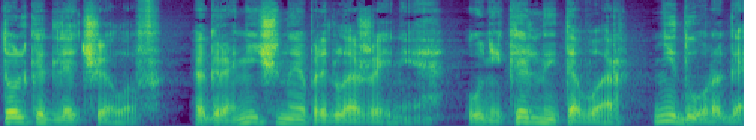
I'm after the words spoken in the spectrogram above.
Только для челов. Ограниченное предложение. Уникальный товар. Недорого.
